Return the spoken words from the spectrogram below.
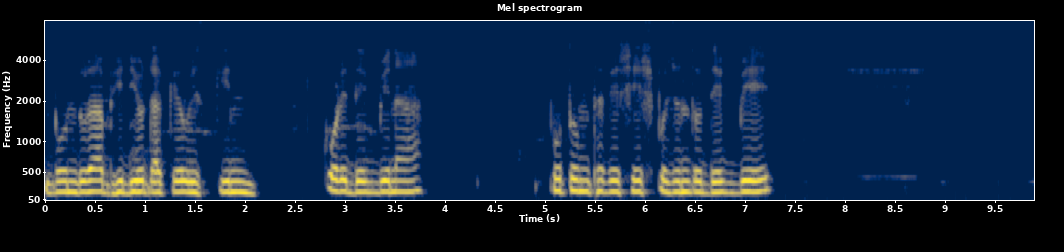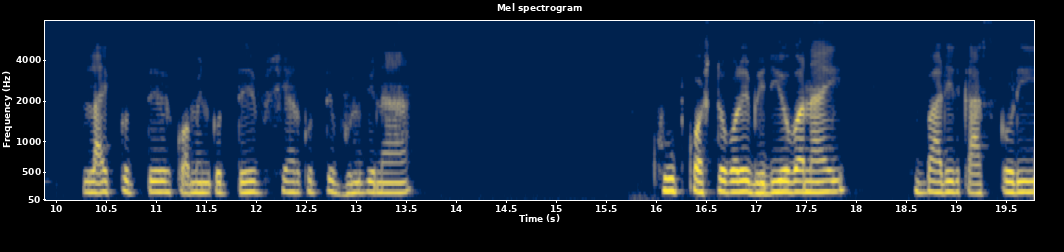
বন্ধুরা ভিডিওটা কেউ স্ক্রিন করে দেখবে না। প্রথম থেকে শেষ পর্যন্ত দেখবে। লাইক করতে কমেন্ট করতে শেয়ার করতে ভুলবে না। খুব কষ্ট করে ভিডিও বানাই, বাড়ির কাজ করি,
